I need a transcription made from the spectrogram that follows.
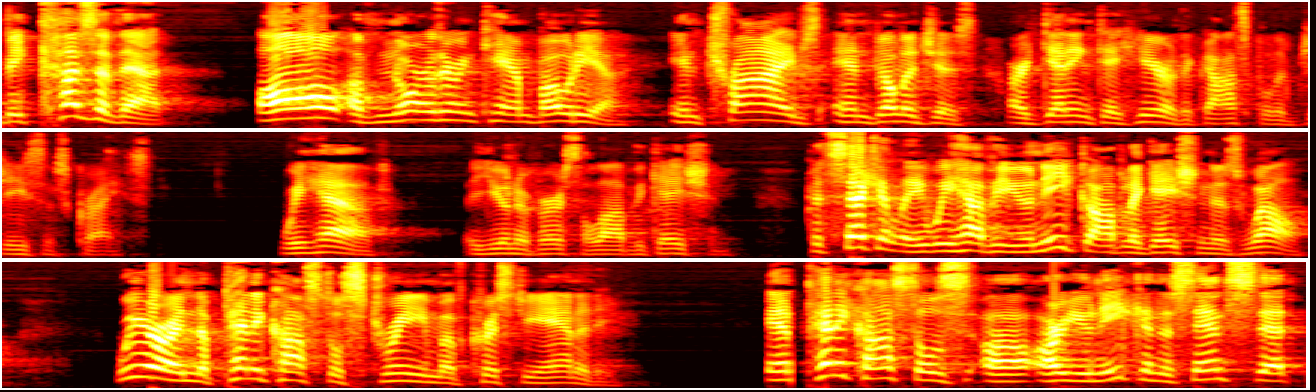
because of that, all of northern Cambodia, in tribes and villages, are getting to hear the gospel of Jesus Christ. We have a universal obligation. But secondly, we have a unique obligation as well. We are in the Pentecostal stream of Christianity. And Pentecostals uh, are unique in the sense that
